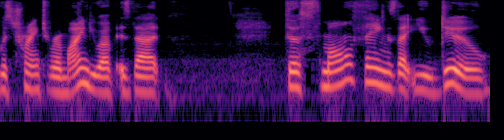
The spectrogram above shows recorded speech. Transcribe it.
was trying to remind you of is that the small things that you do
